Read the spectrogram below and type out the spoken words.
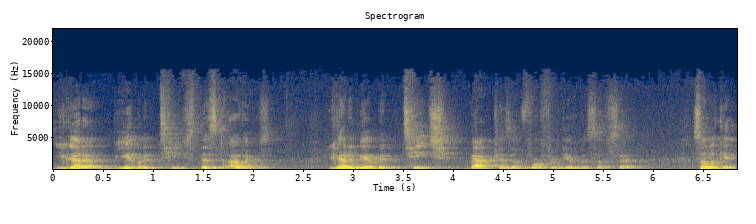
You got to be able to teach this to others. You got to be able to teach baptism for forgiveness of sin. So look at,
